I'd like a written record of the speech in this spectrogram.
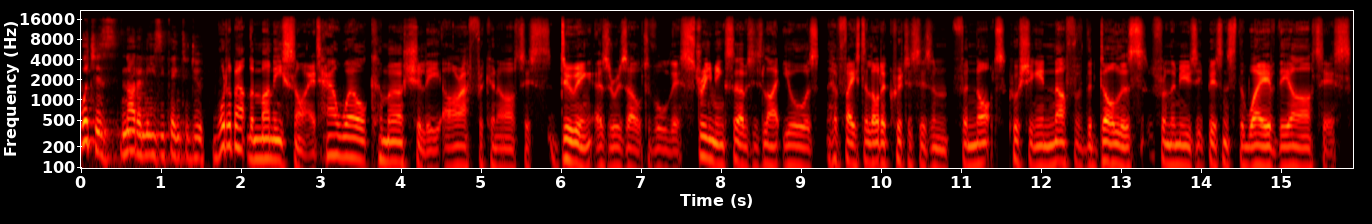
which is not an easy thing to do. What about the money side? How well commercially are African artists doing as a result of all this? Streaming services like yours have faced a lot of criticism for not pushing enough of the dollars from the music business the way of the artists.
